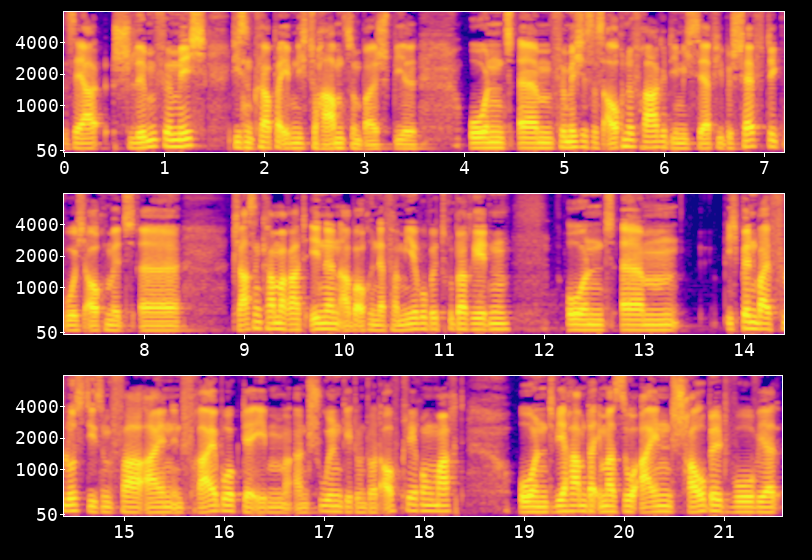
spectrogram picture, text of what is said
sehr schlimm für mich, diesen Körper eben nicht zu haben zum Beispiel. Und ähm, für mich ist es auch eine Frage, die mich sehr viel beschäftigt, wo ich auch mit äh, KlassenkameradInnen, aber auch in der Familie, wo wir drüber reden. Und ähm, ich bin bei Fluss, diesem Verein in Freiburg, der eben an Schulen geht und dort Aufklärung macht. Und wir haben da immer so ein Schaubild, wo wir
